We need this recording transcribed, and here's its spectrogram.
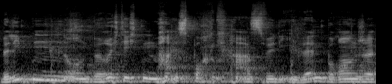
beliebten und berüchtigten MySport-Podcasts für die Eventbranche.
